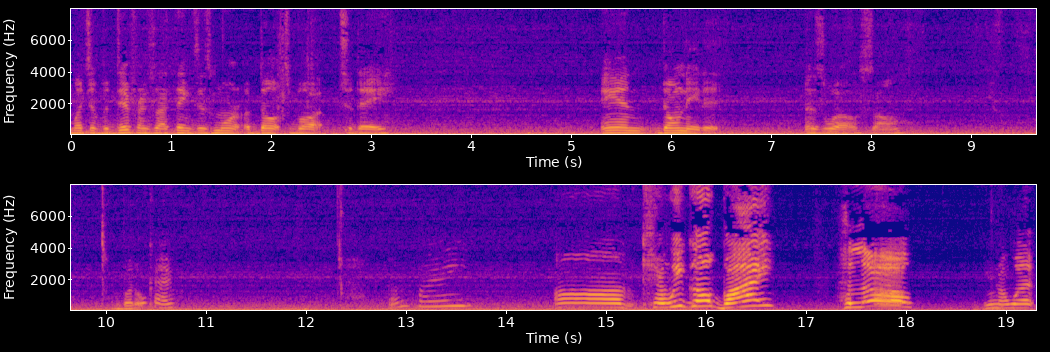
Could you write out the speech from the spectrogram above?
much of a difference. I think just more adults bought today and donated as well. So, but okay. All right. Um, can we go buy? Hello. You know what?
